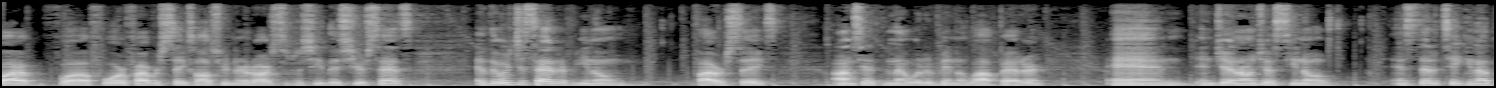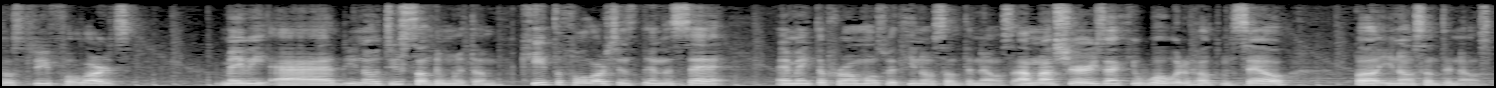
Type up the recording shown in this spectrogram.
uh, four or five or six alternate arts, especially this year sets. If they were just added, you know, five or six, honestly, I think that would have been a lot better. And in general, just, you know, instead of taking out those three full arts, maybe add, you know, do something with them. Keep the full arts in the set and make the promos with, you know, something else. I'm not sure exactly what would have helped them sell, but, you know, something else.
